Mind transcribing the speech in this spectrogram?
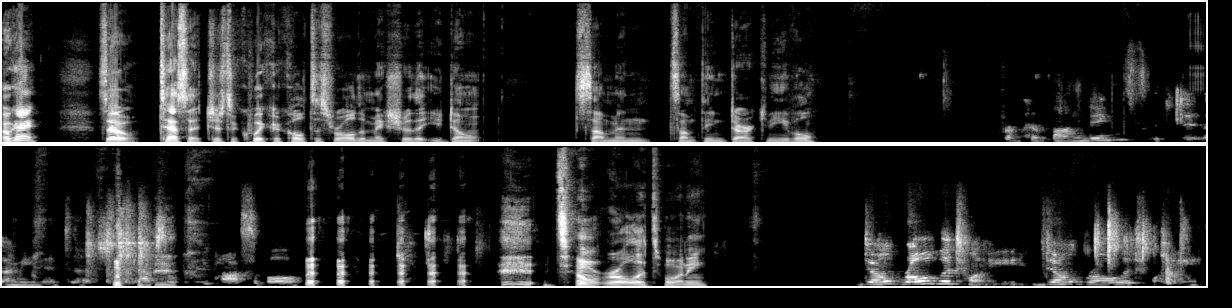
Okay. So, Tessa, just a quick occultist roll to make sure that you don't summon something dark and evil. From her bindings, it, it- I mean, it's uh, absolutely possible. don't roll a 20. Don't roll the 20. Don't roll a 20.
